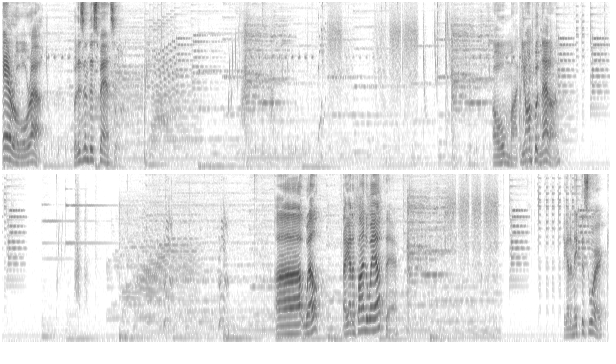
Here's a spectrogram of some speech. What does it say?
terrible route. But isn't this fancy? Oh my. You know, I'm putting that on. Uh, well, I gotta find a way up there. I gotta make this work.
